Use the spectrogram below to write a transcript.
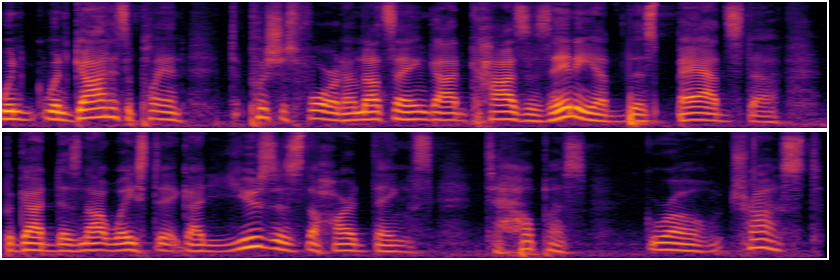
When when God has a plan to push us forward, I'm not saying God causes any of this bad stuff, but God does not waste it. God uses the hard things to help us grow. Trust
